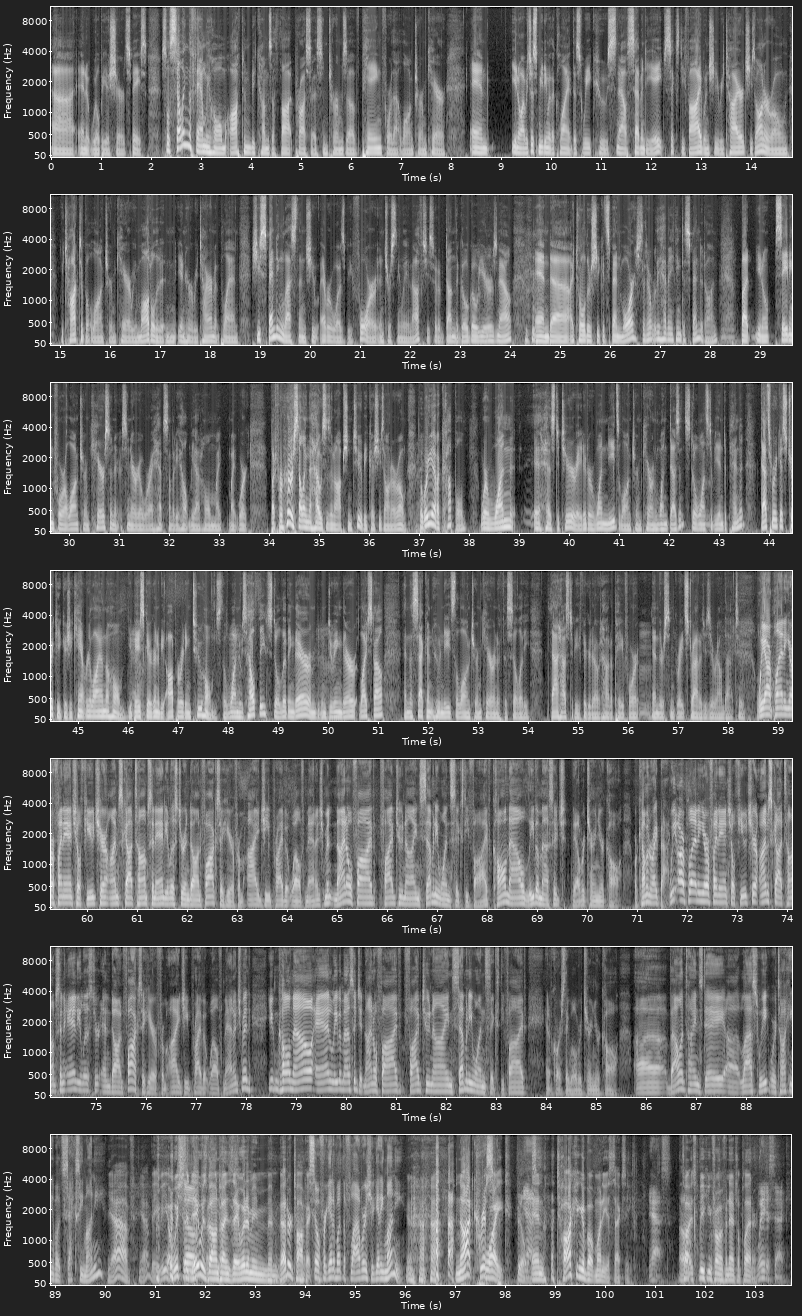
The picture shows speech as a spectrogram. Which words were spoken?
uh, and it will be a shared space. So selling the family home often becomes a thought process in terms of paying for that long term care. And you know, I was just meeting with a client this week who's now 78, 65 when she retired. She's on her own. We talked about long term care. We modeled it in, in her retirement plan. She's spending less than she ever was before, interestingly enough. She's sort of done the go go years now. and uh, I told her she could spend more. She said, I don't really have anything to spend it on. But, you know, saving for a long term care scenario where I have somebody help me at home might, might work. But for her, selling the house is an option too because she's on her own. But where you have a couple where one has deteriorated or one needs long-term care and one doesn't still wants to be independent that's where it gets tricky because you can't rely on the home. You basically are going to be operating two homes the one who's healthy still living there and, and doing their lifestyle and the second who needs the long-term care in a facility that has to be figured out how to pay for it mm. and there's some great strategies around that too We are planning your financial future. I'm Scott Thompson. Andy Lister and Don Fox are here from IG Private Wealth Management. 905 529 7165. Call now, leave a message. They'll return your call. We're coming right back. We are planning your financial future. I'm Scott Thompson. Andy Lister and Don Fox are here from IG Private Wealth Management. You can call now and leave a message at 905 529 7165. And of course, they will return your call. Uh, Valentine's Day uh, last week, we are talking about sexy money. Yeah, yeah, baby. I wish So- today was Valentine's Day. Would have been, been better topic. So forget about the flowers, you're getting money. Not quite. bills. Yes. And talking about money is sexy. Yes. Ta- speaking from a financial planner Wait a sec.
